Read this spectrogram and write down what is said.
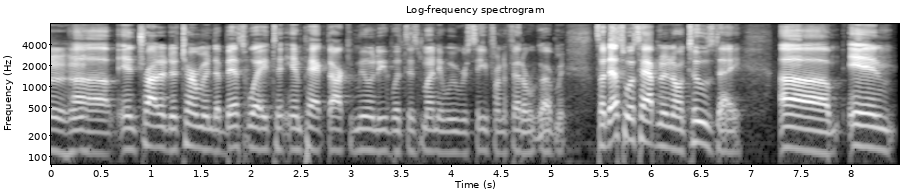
uh, and try to determine the best way to impact our community with this money we receive from the federal government. So that's what's happening on Tuesday. Um, and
